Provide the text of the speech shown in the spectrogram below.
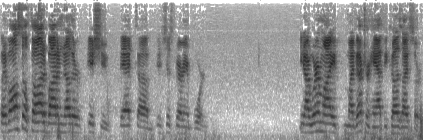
But I've also thought about another issue that um, is just very important. You know, I wear my, my veteran hat because I serve.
